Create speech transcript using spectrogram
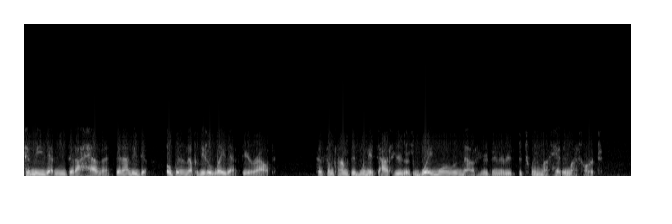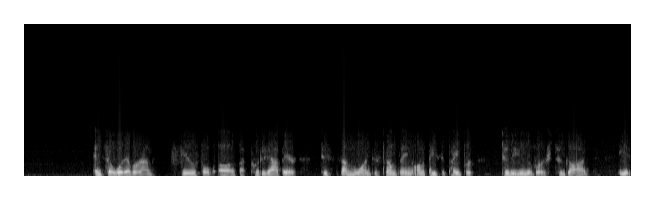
to me that means that I haven't. Then I need to open it up. I need to lay that fear out. Because sometimes when it's out here, there's way more room out here than there is between my head and my heart. And so mm-hmm. whatever I'm fearful of, if I put it out there to someone, to something, on a piece of paper, to the universe, to God, it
